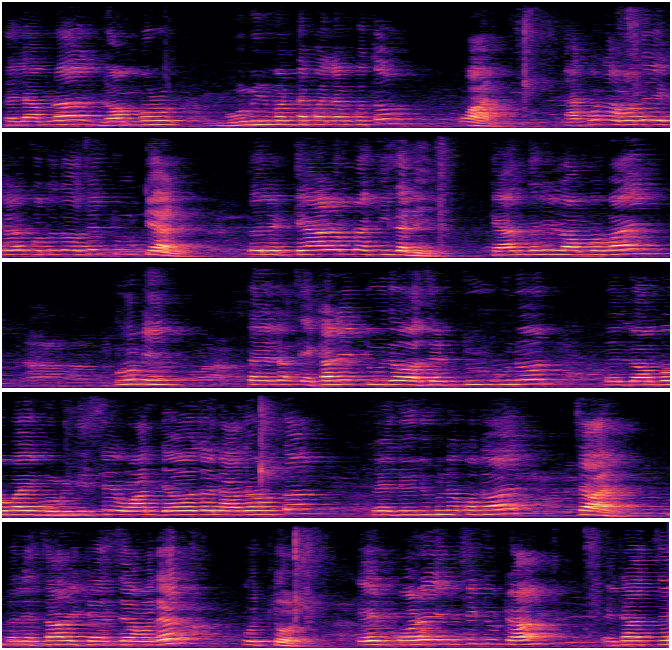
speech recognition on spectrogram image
তাহলে আমরা লম্বর ভূমির মানটা পাইলাম কত? ওয়ান এখন আমাদের এখানে কত দেওয়া আছে? টু ট্যান তাহলে ট্যান আমরা কি জানি? ট্যান জানি লম্ব বাই ভূমি। তাহলে এখানে টু দেওয়া আছে। টু গুণন লম্ব বাই ভূমি দিচ্ছে ওয়ান দেওয়া যায় না দেওয়া হতো? তাহলে দুই দুগুণে কত হয়? চার। তাহলে চার, এটা হচ্ছে আমাদের উত্তর। এরপরে এমসিকিউটা এটা হচ্ছে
